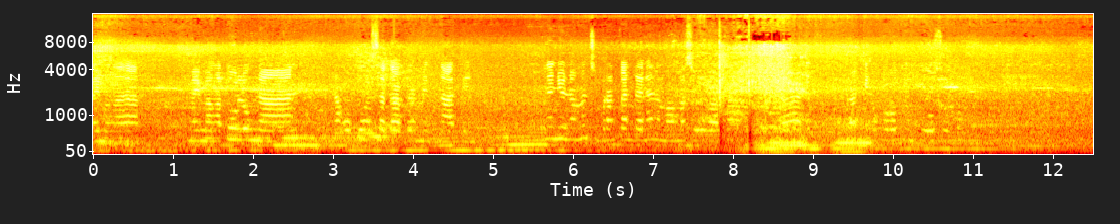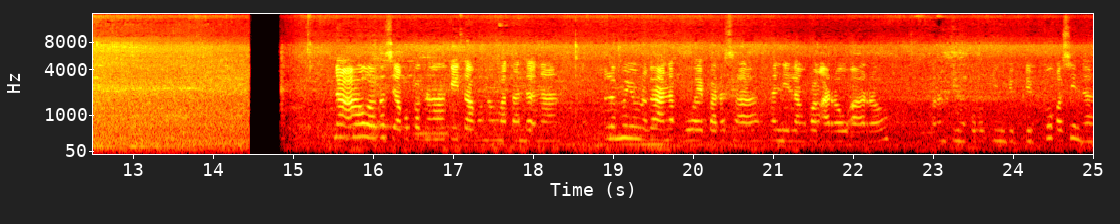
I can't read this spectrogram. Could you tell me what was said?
May mga may mga tulong na nakukuha sa government natin. Tingnan nyo naman, sobrang tanda na, namamasura pa. God, parang kinukurot yung puso ko. Naawa kasi ako pag nakakita ako ng matanda na alam mo yung naghahanap buhay para sa kanilang pang araw-araw. Parang kinukurot yung dibdib ko kasi na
